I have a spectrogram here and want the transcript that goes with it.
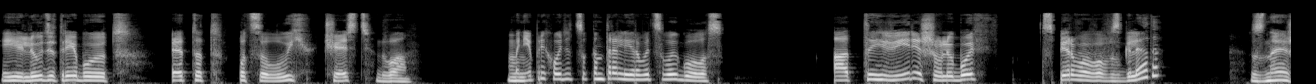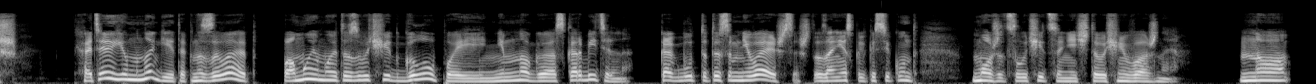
и люди требуют этот поцелуй, часть 2. Мне приходится контролировать свой голос. А ты веришь в любовь с первого взгляда? Знаешь, хотя ее многие так называют, по-моему, это звучит глупо и немного оскорбительно. Как будто ты сомневаешься, что за несколько секунд может случиться нечто очень важное. Но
